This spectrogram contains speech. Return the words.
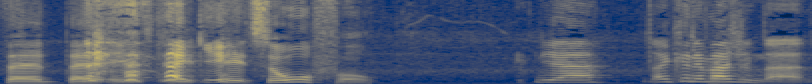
They're they're. It's, Thank it- you. it's awful. Yeah, I can imagine that.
